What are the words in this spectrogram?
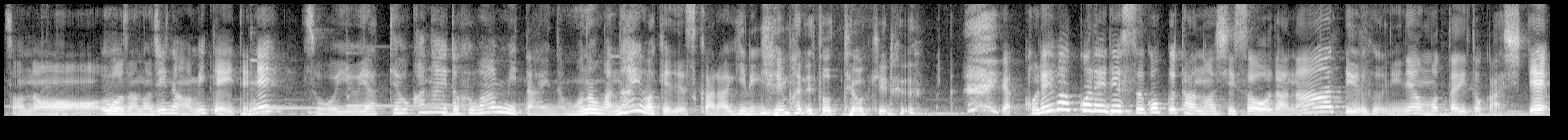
その魚座の次男を見ていてねそういうやっておかないと不安みたいなものがないわけですからギリギリまで取っておける。いやこれはこれですごく楽しそうだなっていうふうにね思ったりとかして。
